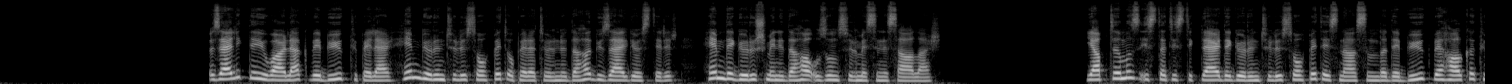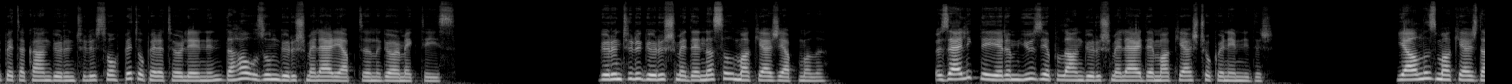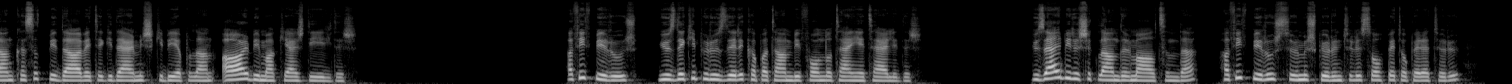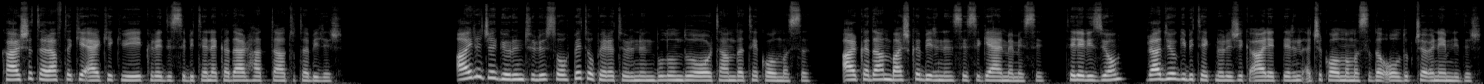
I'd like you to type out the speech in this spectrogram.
Özellikle yuvarlak ve büyük küpeler hem görüntülü sohbet operatörünü daha güzel gösterir, hem de görüşmeni daha uzun sürmesini sağlar. Yaptığımız istatistiklerde görüntülü sohbet esnasında da büyük ve halka küpe takan görüntülü sohbet operatörlerinin daha uzun görüşmeler yaptığını görmekteyiz. Görüntülü görüşmede nasıl makyaj yapmalı? Özellikle yarım yüz yapılan görüşmelerde makyaj çok önemlidir. Yalnız makyajdan kasıt bir davete gidermiş gibi yapılan ağır bir makyaj değildir. Hafif bir ruj, yüzdeki pürüzleri kapatan bir fondöten yeterlidir. Güzel bir ışıklandırma altında, hafif bir ruj sürmüş görüntülü sohbet operatörü, karşı taraftaki erkek üyeyi kredisi bitene kadar hatta tutabilir. Ayrıca görüntülü sohbet operatörünün bulunduğu ortamda tek olması, arkadan başka birinin sesi gelmemesi, televizyon, radyo gibi teknolojik aletlerin açık olmaması da oldukça önemlidir.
